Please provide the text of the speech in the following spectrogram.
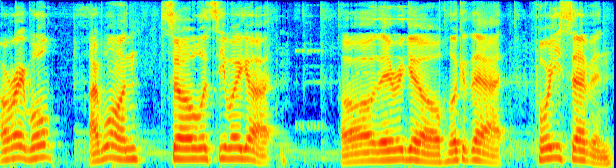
Alright, well, I won. So, let's see what I got. Oh, there we go. Look at that. 47.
